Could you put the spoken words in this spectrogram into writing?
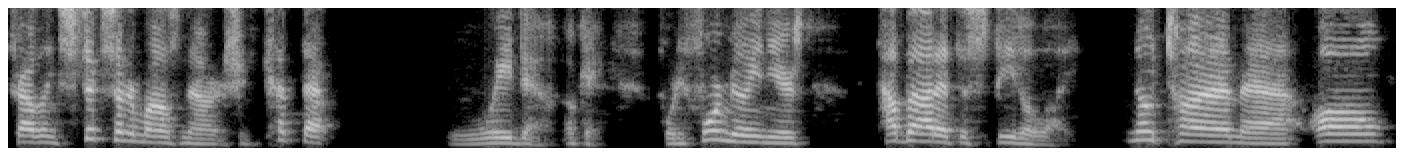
traveling 600 miles an hour should cut that way down. Okay, 44 million years. How about at the speed of light? No time at all.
